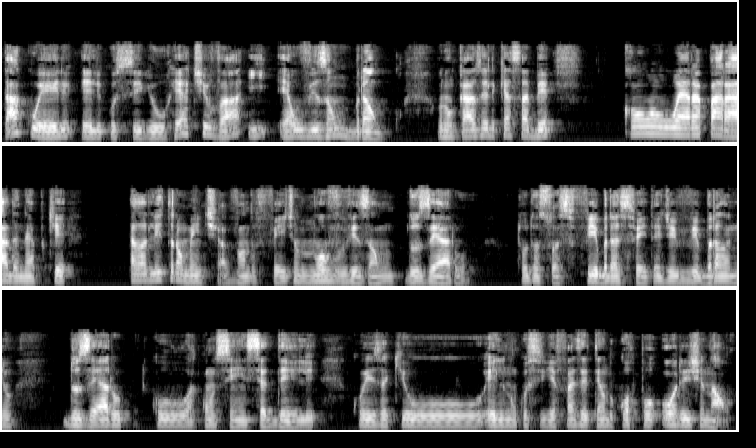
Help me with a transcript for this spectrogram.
tá com ele, ele conseguiu reativar e é o Visão branco. No caso, ele quer saber qual era a parada, né? Porque ela literalmente, a Wanda fez um novo visão do zero. Todas as suas fibras feitas de vibrânio do zero com a consciência dele. Coisa que o, ele não conseguia fazer tendo o corpo original.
